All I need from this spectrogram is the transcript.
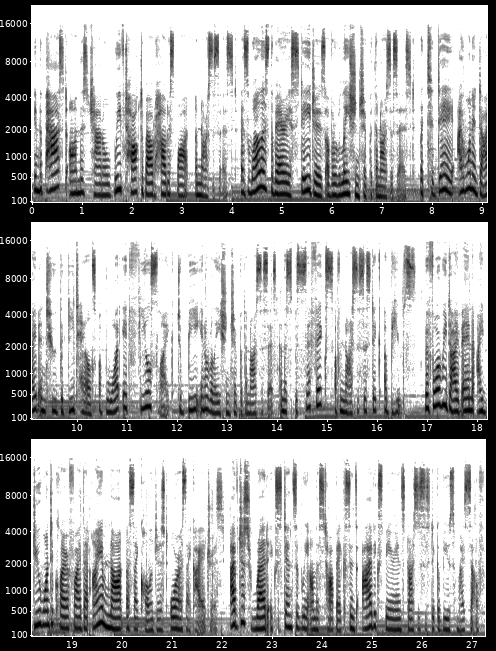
In the past on this channel, we've talked about how to spot a narcissist, as well as the various stages of a relationship with a narcissist. But today, I want to dive into the details of what it feels like to be in a relationship with a narcissist and the specifics of narcissistic abuse. Before we dive in, I do want to clarify that I am not a psychologist or a psychiatrist. I've just read extensively on this topic since I've experienced narcissistic abuse myself.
